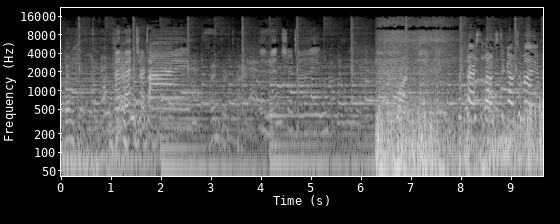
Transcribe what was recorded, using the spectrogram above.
Adventure. Adventure time. Adventure time. Adventure time. The first boats to go to Maya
